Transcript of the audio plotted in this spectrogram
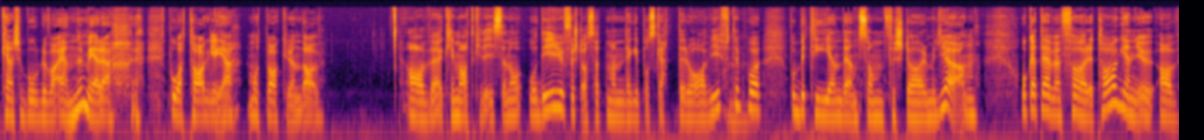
kanske borde vara ännu mer påtagliga mot bakgrund av av eh, klimatkrisen. Och, och, det är ju förstås att man lägger på skatter och avgifter mm. på, på beteenden som förstör miljön. Och att även företagen ju av,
